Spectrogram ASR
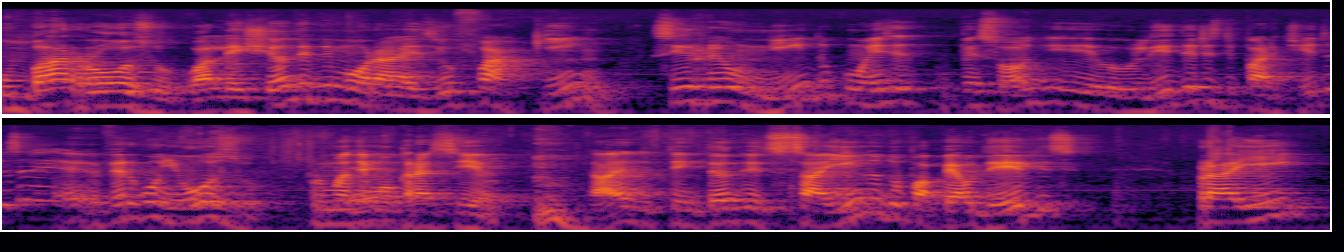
O Barroso, o Alexandre de Moraes e o Faquin se reunindo com esse com o pessoal de o líderes de partidos é, é vergonhoso para uma é. democracia, tá? Tentando saindo do papel deles para ir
